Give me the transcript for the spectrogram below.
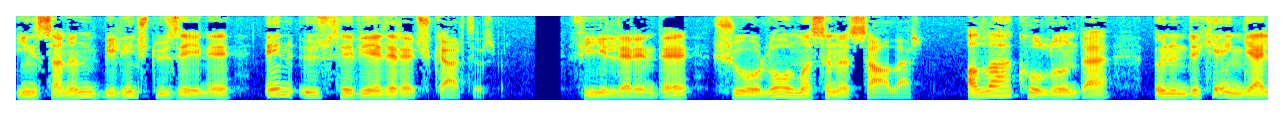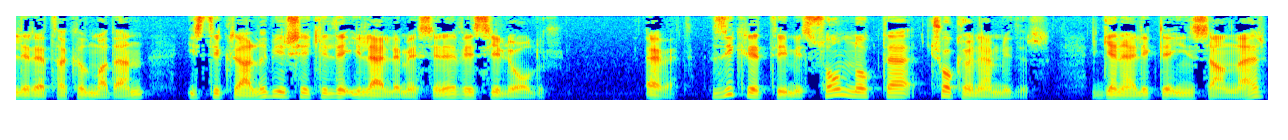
insanın bilinç düzeyini en üst seviyelere çıkartır. Fiillerinde şuurlu olmasını sağlar. Allah'a kulluğunda önündeki engellere takılmadan istikrarlı bir şekilde ilerlemesine vesile olur. Evet, zikrettiğimiz son nokta çok önemlidir. Genellikle insanlar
